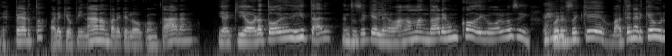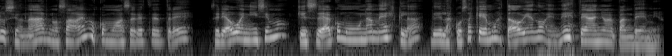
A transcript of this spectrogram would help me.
expertos para que opinaran, para que lo contaran. Y aquí ahora todo es digital, entonces que les van a mandar es un código o algo así. Por eso es que va a tener que evolucionar, no sabemos cómo hacer este 3. Sería buenísimo que sea como una mezcla de las cosas que hemos estado viendo en este año de pandemia.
